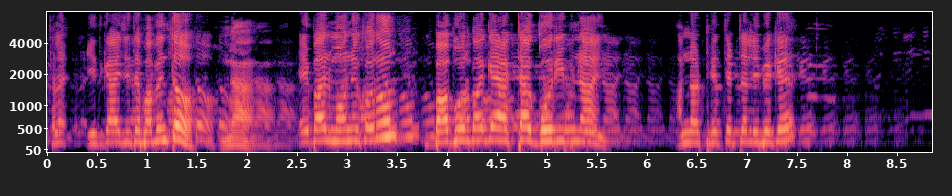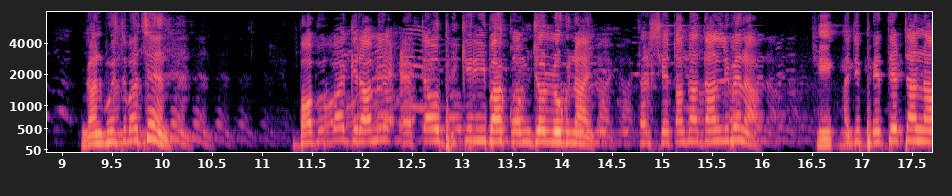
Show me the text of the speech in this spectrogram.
তাহলে ঈদগায় যেতে পাবেন তো? না। এবার মনে করুন বাবুর বাগে একটা গরিব নাই। আপনার ফেতেরটা লিবে কে? গান বুঝতে পারছেন? বাবুরবাগ গ্রামে একটাও ভিকিরি বা কমজোর লোক নাই। তাহলে সে তো আপনার দান লিবে না। ঠিক আর যদি ফেতেরটা না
